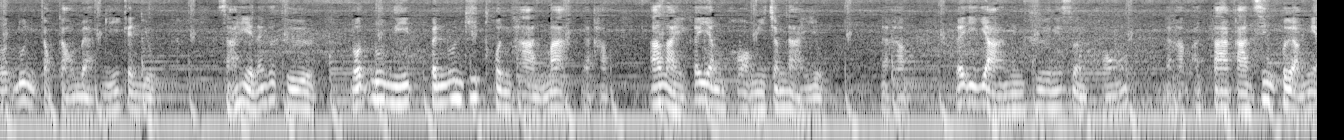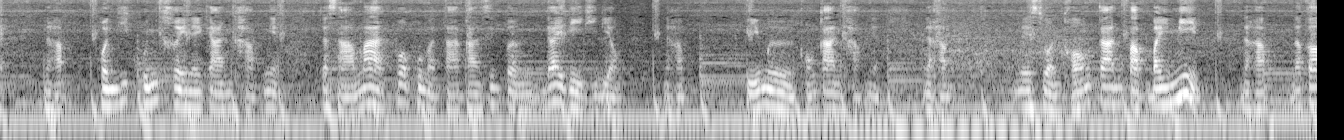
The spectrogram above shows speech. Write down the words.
รถรุ่นเก่าๆแบบนี้กันอยู่ สาเหตุนั่นก็คือ รถรุ่นนี้เป็นรุ่นที่ทนทานมากนะครับอะไหล่ก็ยังพอมีจำหน่ายอยู่นะครับ และอีกอย่างหนึ่งคือในส่วนของนะครับอัตราการสิ้นเปลืองเนี่ยนะครับคนที่คุ้นเคยในการขับเนี่ยจะสามารถควบคุมอัตราการสิ้นเปลืองได้ดีทีเดียวนะครับ ฝีมือของการขับเนี่ยนะครับ ในส่วนของการปรับใบมีดนะครับ แล้วก็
